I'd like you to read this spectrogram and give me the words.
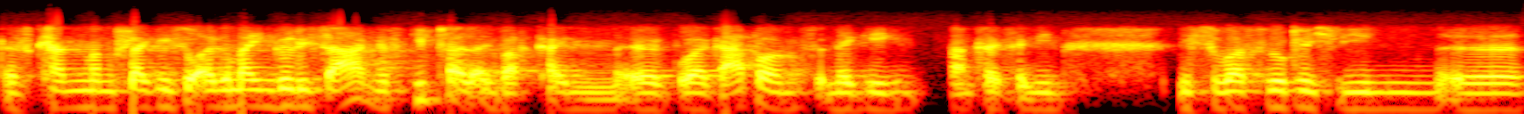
Das kann man vielleicht nicht so allgemeingültig sagen. Es gibt halt einfach keinen, äh, oder gab bei uns in der Gegend, Berlin, nicht sowas wirklich wie ein, äh,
